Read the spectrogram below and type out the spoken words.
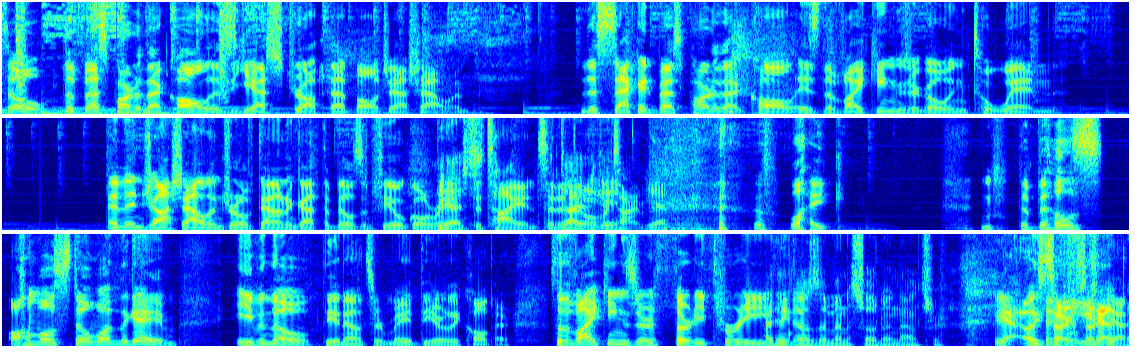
So the best part of that call is yes, drop that ball, Josh Allen. The second best part of that call is the Vikings are going to win. And then Josh Allen drove down and got the Bills in field goal range Yes. to tie it and send it Tie to the game. overtime. Yeah. like the Bills almost still won the game, even though the announcer made the early call there. So the Vikings are 33. I think that was the Minnesota announcer. Yeah. Oh, sorry, sorry. Yeah. Yeah.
